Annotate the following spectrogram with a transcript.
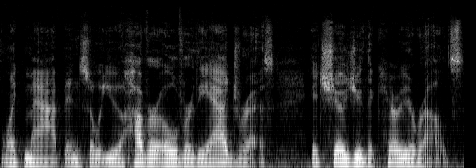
like map, and so you hover over the address, it shows you the carrier routes,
